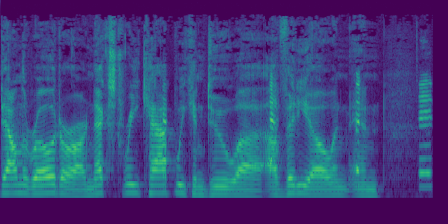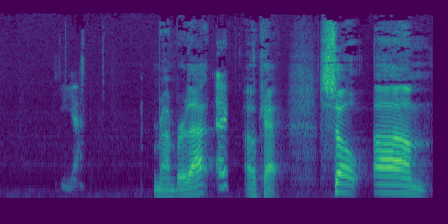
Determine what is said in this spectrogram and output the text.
down the road or our next recap, we can do uh, a video and and yeah. remember that. Okay. Okay, so um,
